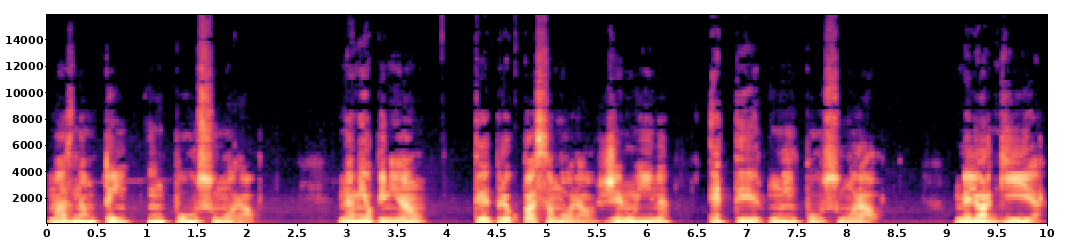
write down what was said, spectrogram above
mas não têm impulso moral. Na minha opinião, ter preocupação moral genuína é ter um impulso moral. O melhor guia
